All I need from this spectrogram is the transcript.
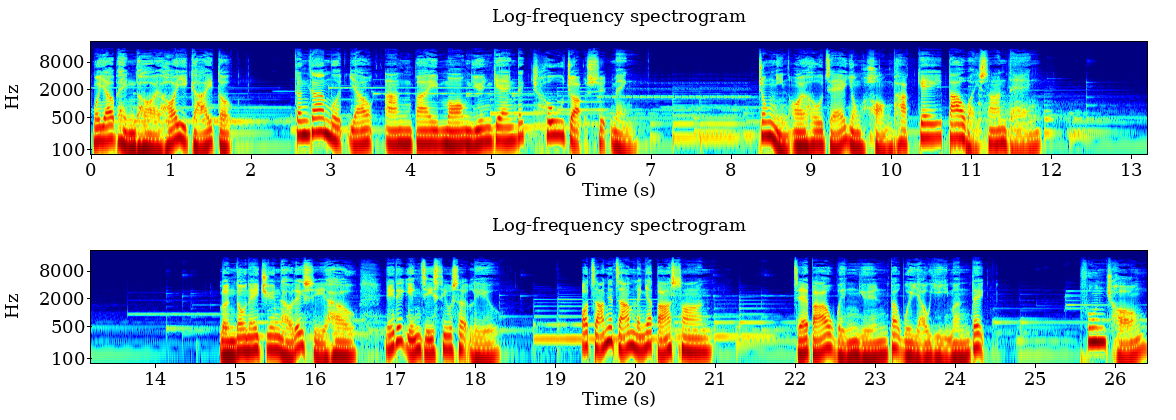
沒有平台可以解讀，更加沒有硬幣望遠鏡的操作說明。中年愛好者用航拍機包圍山頂。 輪到你轉頭的時候，你的影子消失了。我眨一眨另一把傘，這把永遠不會有疑問的寬敞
